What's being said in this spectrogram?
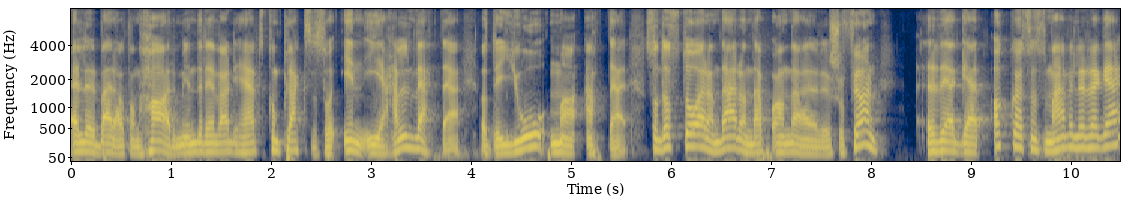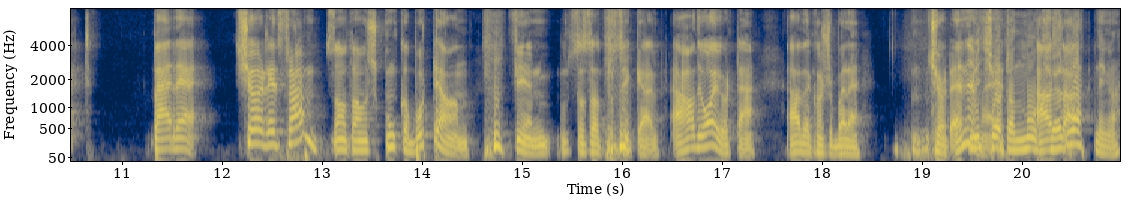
eller bare at han har mindreverdighetskomplekser så inn i helvete at det ljomer etter. Så da står han der, og han der, han der sjåføren reagerer akkurat sånn som jeg ville reagert. Bare kjør litt fram, sånn at han skunka borti han fyren som satt på sykkel. Jeg hadde jo også gjort det. Jeg hadde kanskje bare kjørt enda Men kjørte han mot Altså, kjøreretninga?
